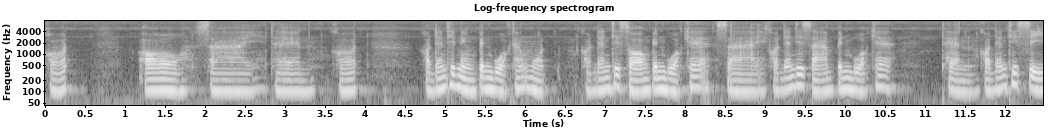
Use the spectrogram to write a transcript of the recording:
cos all sin tan cos อร์ดแดนที่ 1 เป็นบวกทั้งหมด คอร์ดแดนที่ 2 เป็นบวกแค่ไซน์คอร์ดแดนที่ 3 เป็นบวกแค่แทน คอร์ดแดนที่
